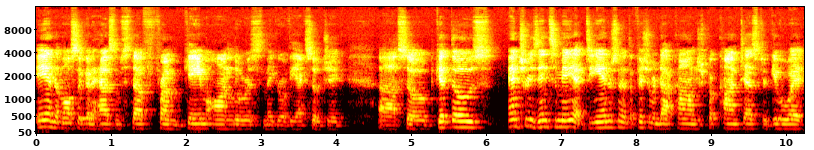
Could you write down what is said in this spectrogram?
And I'm also going to have some stuff from Game On Lures, maker of the Exo Jig. Uh, so get those entries into me at danderson at thefisherman.com. Just put contest or giveaway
